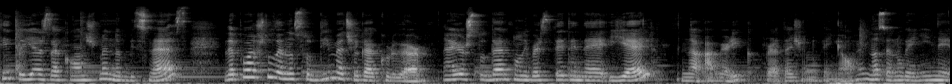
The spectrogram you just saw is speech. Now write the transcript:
tij të jashtëzakonshme në biznes dhe po ashtu dhe në studimet që ka kryer. Ai është student në Universitetin e Yale në Amerikë, për ata që nuk e njohin, nëse nuk e njihni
